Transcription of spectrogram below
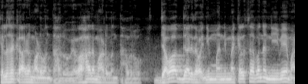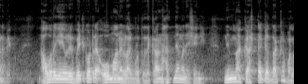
ಕೆಲಸ ಕಾರ್ಯ ಮಾಡುವಂತಹವರು, ವ್ಯವಹಾರ ಮಾಡುವಂತಹವರು ಜವಾಬ್ದಾರಿದವಾಗಿ ನಿಮ್ಮ ನಿಮ್ಮ ಕೆಲಸವನ್ನು ನೀವೇ ಮಾಡಬೇಕು. ಅವರಿಗೆ ಇವರಿಗೆ ಬಿಟ್ಟು ಕೊಟ್ಟರೆ ಅವಮಾನಗಳಾಗ್ಬಿಡ್ತದೆ. ಕಾರಣ ಹತ್ತನೇ ಮನೆ ಶನಿ. ನಿಮ್ಮ ಕಷ್ಟಕ್ಕೆ ತಕ್ಕ ಫಲ.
